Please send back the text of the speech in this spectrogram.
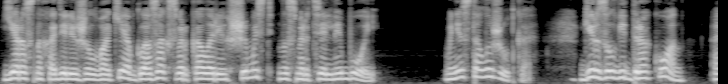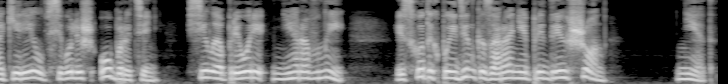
яростно ходили желваки, а в глазах сверкала решимость на смертельный бой. Мне стало жутко. Гирзл ведь дракон, а Кирилл всего лишь оборотень, силы априори не равны, исход их поединка заранее предрешен. Нет,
